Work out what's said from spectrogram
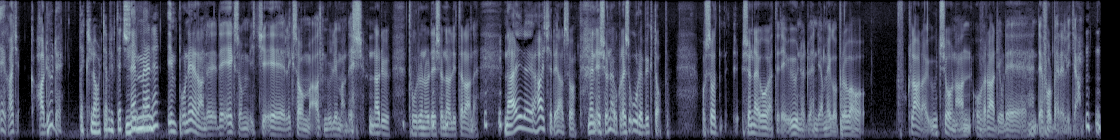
Jeg har ikke Har du det? Det er klart jeg brukte et skyvelære. Neimen, imponerende. Det er jeg som ikke er liksom alt mulig mann. Det skjønner du, Torunn, og det skjønner lytterne. Nei, jeg har ikke det, altså. Men jeg skjønner jo hvordan ordet er bygd opp. Og så skjønner jeg òg at det er unødvendig av meg å prøve å forklare utseendet over radio. Det, det får bare ligge.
